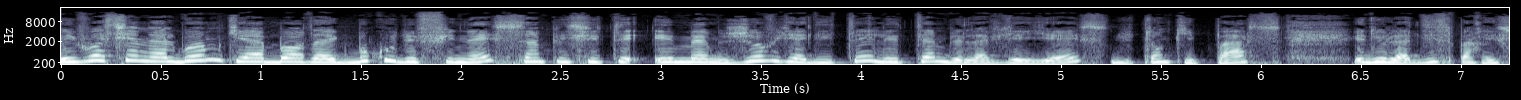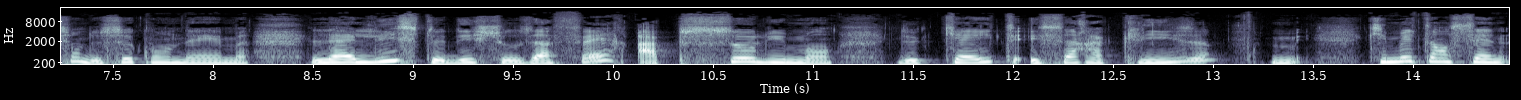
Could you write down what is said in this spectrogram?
Et voici un album qui aborde avec beaucoup de finesse, simplicité et même jovialité les thèmes de la vieillesse, du temps qui passe et de la disparition de ce qu'on aime. La liste des choses à faire, absolument, de Kate et Sarah Cleese, qui met en scène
